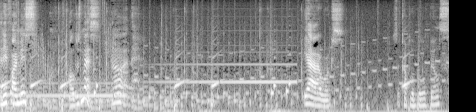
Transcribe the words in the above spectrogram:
And if I miss, I'll just miss. You know? Yeah, that works. It's a couple of bullet bills.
